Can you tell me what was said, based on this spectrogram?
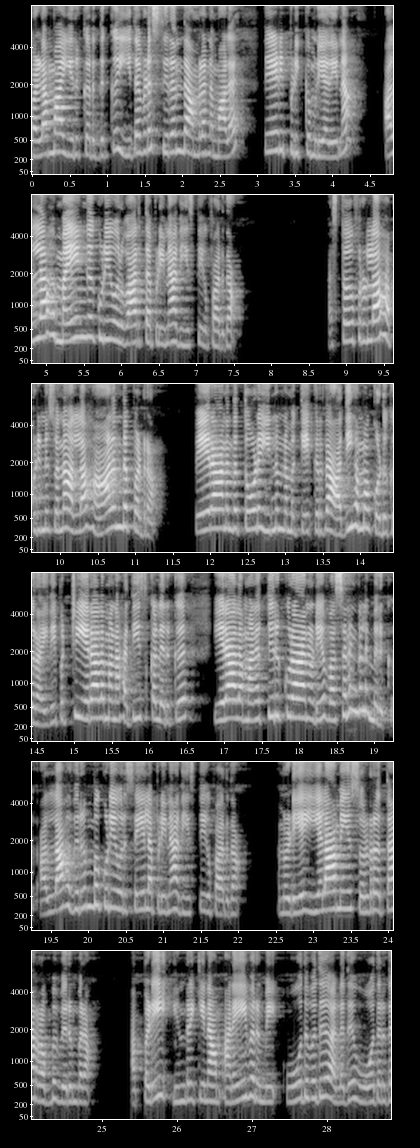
வளமாக இருக்கிறதுக்கு இதை விட சிறந்த அமலை நம்மளால் தேடி பிடிக்க முடியாது. ஏன்னா அல்லாஹ் மயங்கக்கூடிய ஒரு வார்த்தை அப்படின்னா அது இஸ்திகபார் தான். அஸ்தகஃபுல்லா அப்படின்னு சொன்னால் அல்லாஹ் ஆனந்தப்படுறான். பேரானந்தத்தோடு இன்னும் நம்ம கேட்குறத அதிகமாக கொடுக்குறான். இதை பற்றி ஏராளமான ஹதீஸ்கள் இருக்குது ஏராளமான திருக்குறானுடைய வசனங்களும் இருக்குது அல்லாஹ் விரும்பக்கூடிய ஒரு செயல் அப்படின்னா அது இஸ்திகபார் தான். நம்மளுடைய இயலாமையை சொல்கிறது தான் ரொம்ப விரும்புகிறான் அப்படி இன்றைக்கு நாம் அனைவருமே ஓதுவது அல்லது ஓதுறத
